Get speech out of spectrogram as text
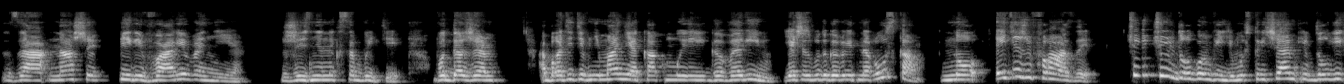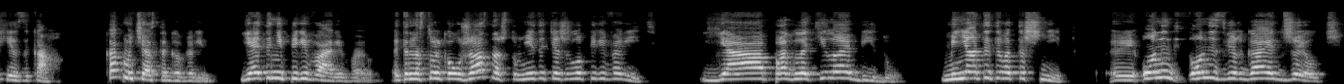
за наше переваривание жизненных событий. Вот даже обратите внимание, как мы говорим. Я сейчас буду говорить на русском, но эти же фразы чуть-чуть в другом виде мы встречаем и в других языках. Как мы часто говорим? Я это не перевариваю. Это настолько ужасно, что мне это тяжело переварить. Я проглотила обиду. Меня от этого тошнит. Э, он, он извергает желчь.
